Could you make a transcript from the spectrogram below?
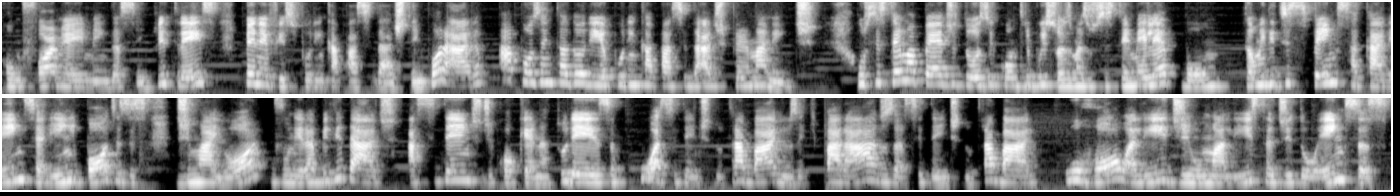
conforme a emenda 103, benefício por incapacidade temporária, aposentadoria por incapacidade permanente. O sistema pede 12 contribuições, mas o sistema ele é bom. Então ele dispensa carência em hipóteses de maior vulnerabilidade, acidente de qualquer natureza, o acidente do trabalho, os equiparados a acidente do trabalho, o rol ali de uma lista de doenças,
